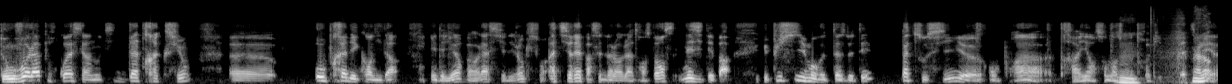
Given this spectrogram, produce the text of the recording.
Donc, voilà pourquoi c'est un outil d'attraction euh, auprès des candidats. Et d'ailleurs, bah voilà, s'il y a des gens qui sont attirés par cette valeur de la transparence, n'hésitez pas. Et puis, si votre tasse de thé, pas de souci, euh, on pourra travailler ensemble dans une hmm. autre vie. Alors, euh,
